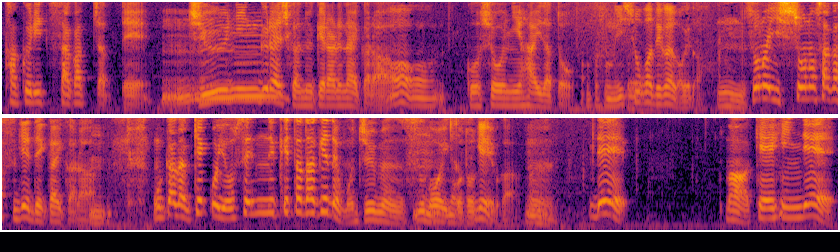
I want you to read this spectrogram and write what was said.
確率下がっちゃって、ん。10人ぐらいしか抜けられないから、ああ5勝2敗だと、やっぱその一生がでかいわけだ。うん、その一勝の差がすげえでかいから、ん。もうただ結構予選抜けただけでも十分すごいことっていうか、うん。でまあ景品で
